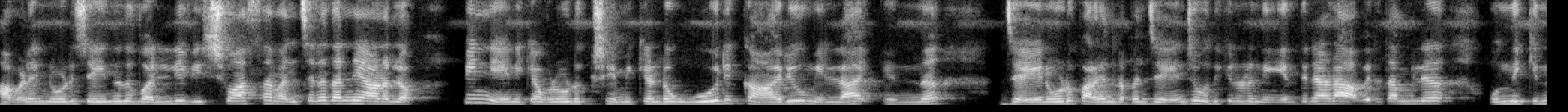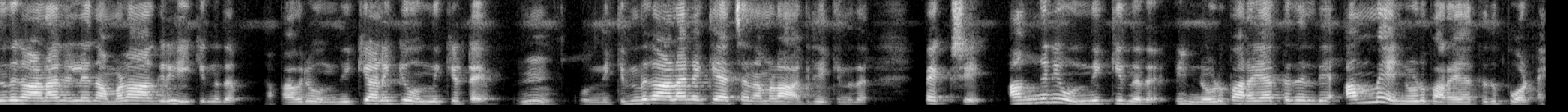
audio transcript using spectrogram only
അവൾ എന്നോട് ചെയ്യുന്നത് വലിയ വിശ്വാസ വഞ്ചന തന്നെയാണല്ലോ. പിന്നെ എനിക്ക് അവളോട് ക്ഷമിക്കേണ്ട ഒരു കാര്യവുമില്ല എന്ന് ജയനോട് പറയുന്നുണ്ട്. അപ്പം ജയൻ ചോദിക്കുന്നുണ്ട് നീ എന്തിനാടാ അവർ തമ്മിൽ ഒന്നിക്കുന്നത് കാണാനല്ലേ നമ്മൾ ആഗ്രഹിക്കുന്നത്? അപ്പൊ അവർ ഒന്നിക്കുകയാണെങ്കിൽ ഒന്നിക്കട്ടെ. ഉം ഒന്നിക്കുന്നത് കാണാനൊക്കെ അച്ഛൻ നമ്മൾ ആഗ്രഹിക്കുന്നത്. പക്ഷേ അങ്ങനെ ഒന്നിക്കുന്നത് എന്നോട് പറയാത്തത് എന്തേ? അമ്മ എന്നോട് പറയാത്തത് പോട്ടെ.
